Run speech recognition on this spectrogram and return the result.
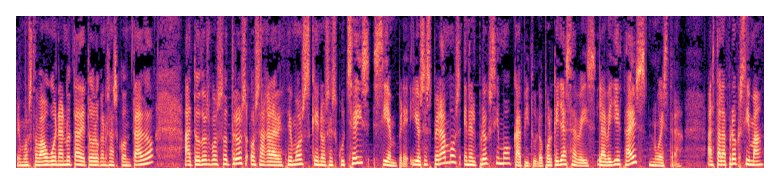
Hemos tomado buena nota de todo lo que nos has contado. A todos vosotros os agradecemos que nos escuchéis siempre y os esperamos en el próximo capítulo, porque ya sabéis, la belleza es nuestra. Hasta la próxima.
